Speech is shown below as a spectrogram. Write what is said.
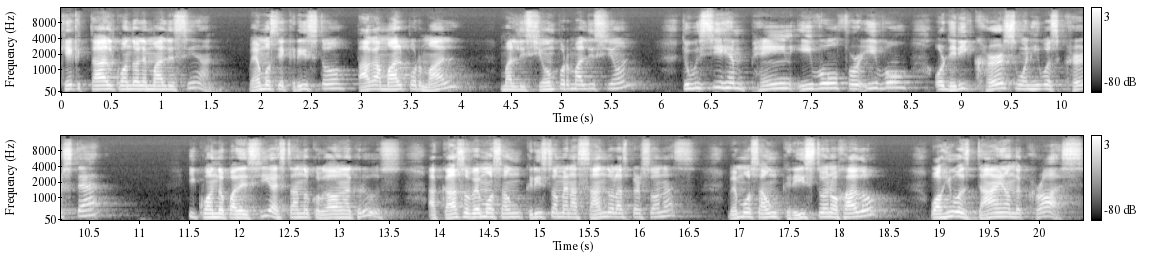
¿Qué tal cuando le maldecían? Vemos que Cristo paga mal por mal, maldición por maldición. Do we see him paying evil for evil? Or did he curse when he was cursed at? Y cuando padecía estando colgado en la cruz, ¿acaso vemos a un Cristo amenazando a las personas? ¿Vemos a un Cristo enojado? While he was dying on the cross,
